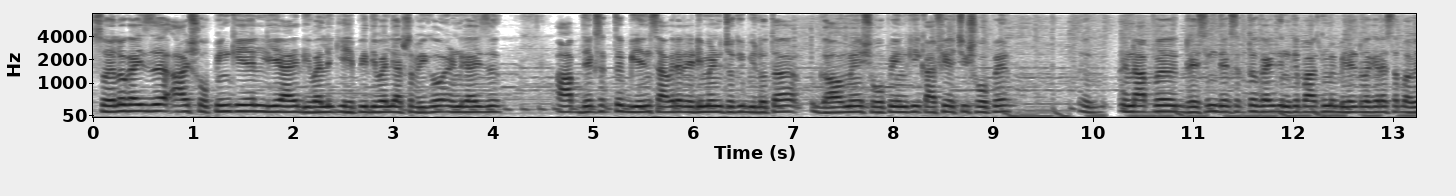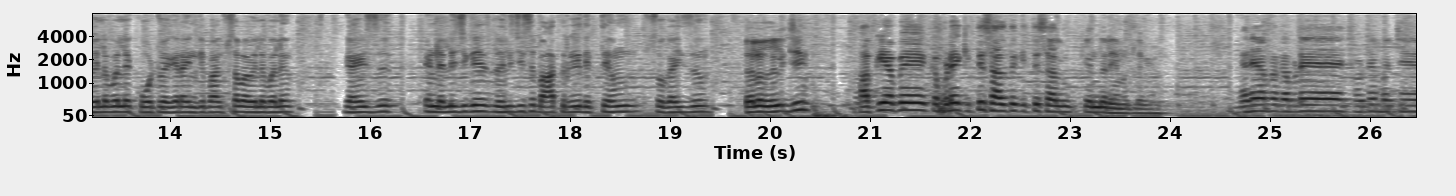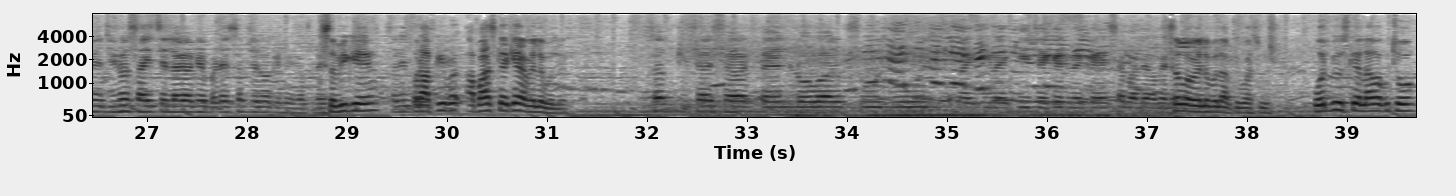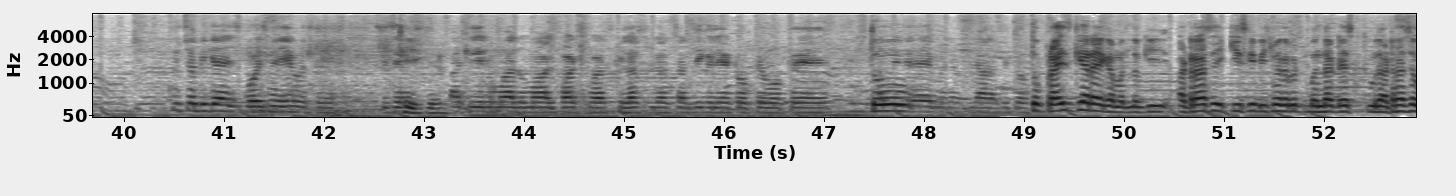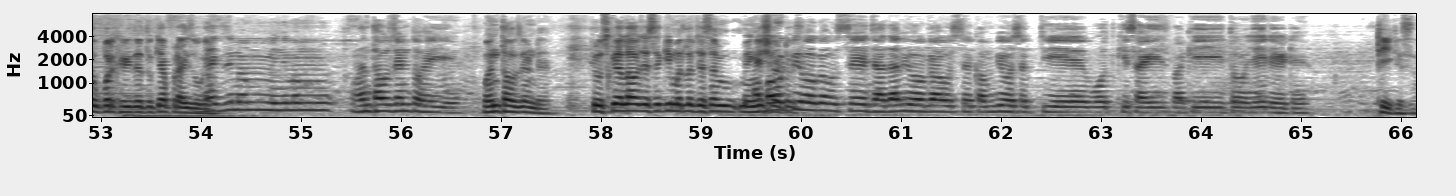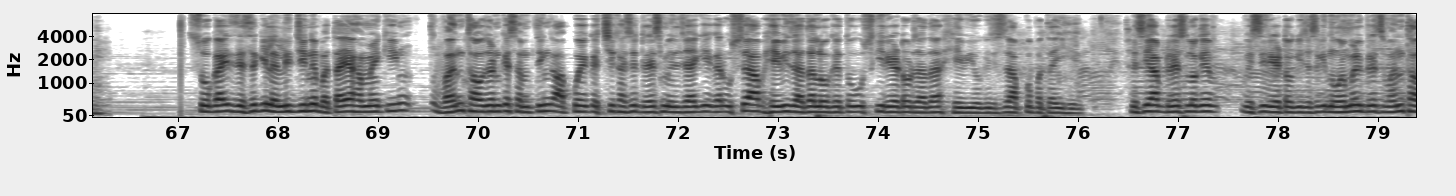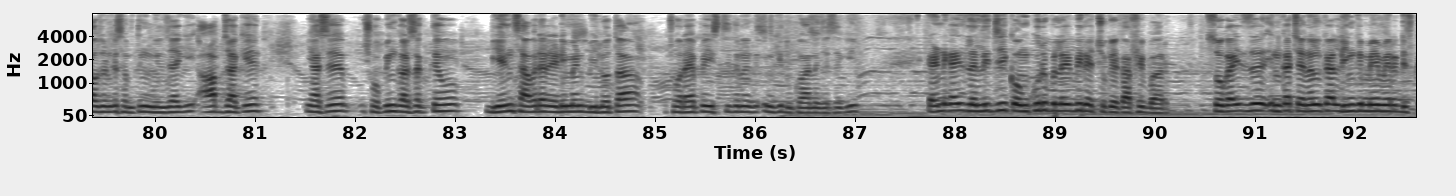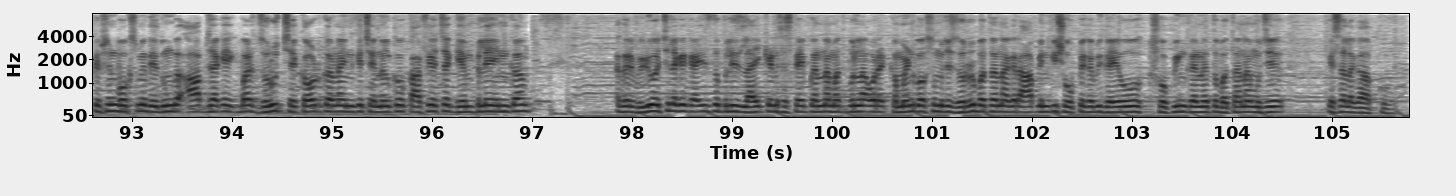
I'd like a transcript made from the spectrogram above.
सो hello guys आज shopping के लिए आए दिवाली की हैप्पी दिवाली आप सभी को। एंड गाइज़ आप देख सकते हो बी एन सावरा रेडीमेड जो कि बिलोता गाँव में शॉप है, इनकी काफ़ी अच्छी शॉप है। एंड आप ड्रेसिंग देख सकते हो गाइज़ इनके पास में बेल्ट वगैरह सब अवेलेबल है कोट वगैरह इनके पास सब अवेलेबल है। गाइज़ एंड ललित जी के ललित जी से बात करके देखते हम। So guys hello Lalit ji, आपके यहाँ पे कपड़े कितने साल तक कितने साल के अंदर है मतलब? ये? मेरे यहाँ पर कपड़े छोटे बच्चे ज़ीरो साइज़ से लगा के बड़े सब जनों के हैं कपड़े। सभी के? सभी और आपके पास क्या क्या अवेलेबल है? सब T shirt shirt pant lower shoes whose Nike वाइकी जैकेट वैकेट सब अवेलेबल सब अवेलेबल आपके पास में। और भी उसके अलावा कुछ हो कुछ अभी क्या है बॉयज़ में ये होती है। चीज़ें है। बाकी रुमाल रुमाल पर्स वर्स ग्लव्स ग्लव्स सर्दी के लिए टोपे वोपे तो- सब चीज़ें मैंने फ़िलहाल अभी तो। तो प्राइस क्या रहेगा? मतलब कि 18 से 21 के बीच में अगर बंदा ड्रेस मतलब 18 से ऊपर खरीदे तो क्या प्राइस होगा? मैक्सिमम मिनिमम वन थाउज़ेंड तो है ही है। वन थाउज़ेंड है। फिर उसके अलावा जैसे कि मतलब जैसे महँगे शर्ट भी होगा उससे ज़्यादा भी होगा उससे कम भी हो सकती है बहुत की साइज़ बाकी तो यही रेट है। ठीक है सर सो so गाइज़ जैसे कि ललित जी ने बताया हमें कि वन थाउज़ेंड के समथिंग आपको एक अच्छी खासी ड्रेस मिल जाएगी। अगर उससे आप हेवी ज़्यादा लोगे तो उसकी रेट और ज़्यादा हेवी होगी, जैसे आपको पता ही है। जैसे आप ड्रेस लोगे, वैसी रेट होगी। जैसे कि नॉर्मल ड्रेस वन थाउज़ेंड के समथिंग मिल जाएगी। आप जाके यहाँ से शॉपिंग कर सकते हो। B N Sawra readymade Bilota चौराहे पे स्थित इनकी दुकान है, जैसे कि। एंड गाइज़ ललित जी कोंकुर प्लेयर भी रह चुके काफ़ी बार। सो so गाइज़ इनका चैनल का लिंक मैं मेरे डिस्क्रिप्शन बॉक्स में दे दूँगा। आप जाके एक बार ज़रूर चेकआउट करना इनके चैनल को। काफ़ी अच्छा गेम प्ले इनका। अगर वीडियो अच्छी लगे गाइज़ तो प्लीज़ लाइक एंड सब्सक्राइब करना मत भूलना। और कमेंट बॉक्स में मुझे ज़रूर बताना, अगर आप इनकी शॉप पे कभी गए हो शॉपिंग करने तो बताना मुझे कैसा लगा आपको।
